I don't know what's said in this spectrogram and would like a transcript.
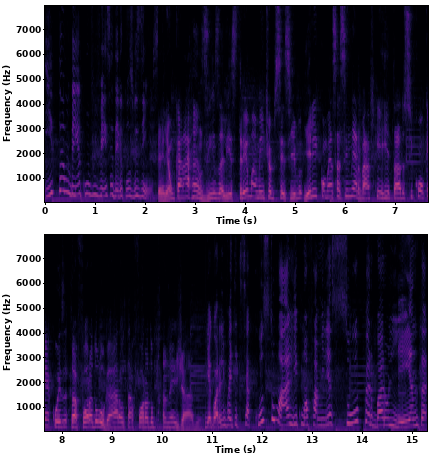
e também a convivência dele com os vizinhos. Ele é um cara ranzinza ali, extremamente obsessivo, e ele começa a se enervar, fica irritado se qualquer coisa tá fora do lugar ou tá fora do planejado. E agora ele vai ter que se acostumar ali com uma família super barulhenta,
